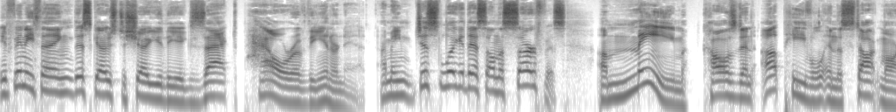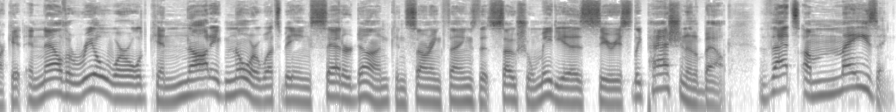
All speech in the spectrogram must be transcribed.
If anything, this goes to show you the exact power of the internet. I mean, just look at this on the surface. A meme caused an upheaval in the stock market, and now the real world cannot ignore what's being said or done concerning things that social media is seriously passionate about. That's amazing.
